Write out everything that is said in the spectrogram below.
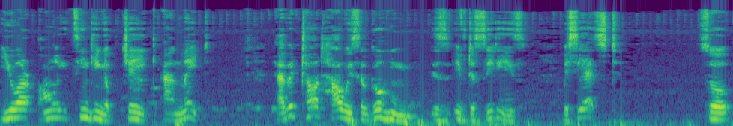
you are only thinking of check and mate. Have you thought how we shall go home is if the city is besieged? So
